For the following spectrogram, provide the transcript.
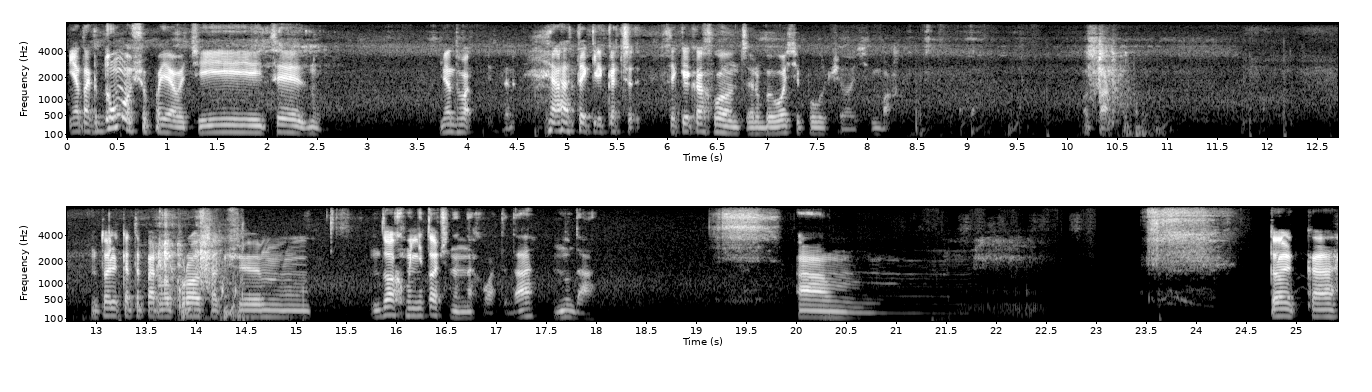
я так думав, що появиться, і це, ну. Я два. Я декілька ч- Це кілька хвилин це робив, ось і вийшло. Бах. Отак. Ну тільки тепер вопрос, а чи... м, Двох мені точно не хватить, да? Ну да. Ам... Только...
